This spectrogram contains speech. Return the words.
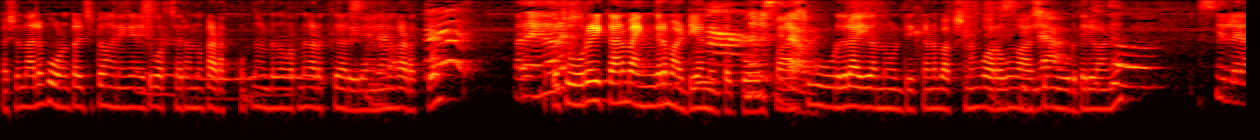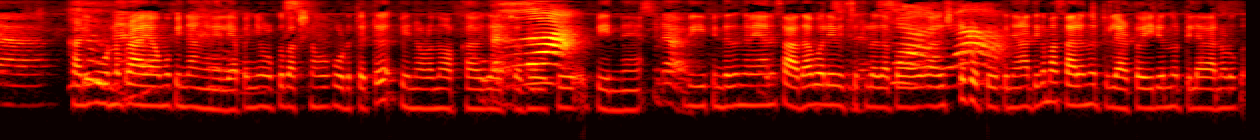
പക്ഷെ എന്നാലും ഫോൺ കളിച്ചിട്ടോ അങ്ങനെ ഇങ്ങനെയായിട്ട് കുറച്ച് നേരം ഒന്ന് കിടക്കും. നീണ്ടു നിവർന്ന് കിടക്കുക അറിയില്ല. അങ്ങനെ ഒന്ന് കിടക്കും. ഇപ്പോൾ ചോറ് കഴിക്കാൻ ഭയങ്കര മടിയാണ് കേട്ടോ ഇപ്പോൾ വാശി കൂടുതലായി വന്നുകൊണ്ടിരിക്കുകയാണ്. ഭക്ഷണം കുറവും വാശി കൂടുതലുമാണ്. കളി കൂടുന്ന പ്രായമാകുമ്പോൾ പിന്നെ അങ്ങനെയല്ലേ? അപ്പം ഇനി ഓൾക്ക് ഭക്ഷണമൊക്കെ കൊടുത്തിട്ട് പിന്നെ അവളൊന്ന് ഉറക്കാൻ വിചാരിച്ചപ്പോൾ ഓൾക്ക് പിന്നെ ബീഫിന്റെത് ഇങ്ങനെ ഞാൻ സാധാ പോലെ വെച്ചിട്ടുള്ളത്. അപ്പോൾ അത് ഇഷ്ടപ്പെട്ടു ഓൾക്ക്. ഞാൻ അധികം മസാല ഒന്നും ഇട്ടില്ല കേട്ടോ. എരിയൊന്നും ഇട്ടില്ല. കാരണം ഓൾക്ക്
